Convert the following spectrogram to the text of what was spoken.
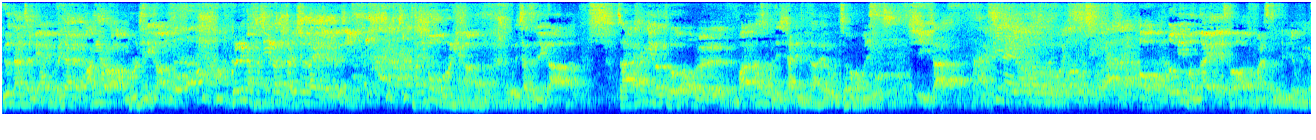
이건 단점이에요. 왜냐하면 강의하러 안 아무도. 그러니까 사진이라도 잘 찍어놔야 되는 거지. 사진 보고 모르니까. 그렇지 않습니까? 자, 향기 노트 오늘 45번째 시간입니다. 여러분 제목 한번 읽어보세요. 시작. 어, 업이 뭔가에 대해서 좀 말씀을 드리려고 해요.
